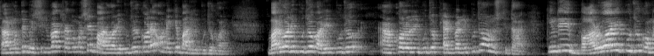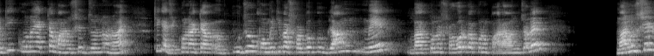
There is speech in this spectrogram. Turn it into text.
তার মধ্যে বেশিরভাগ ঠাকুরমশাই বারোয়ারি পুজোই করে, অনেকে বাড়ির পুজো করে। বারোয়ারি পুজো, বাড়ির পুজো কলোনির পুজো, ফ্ল্যাট বাড়ির পুজো অনুষ্ঠিত হয়। কিন্তু এই বারোয়ারি পুজো কমিটি কোনো একটা মানুষের জন্য নয়, ঠিক আছে? কোনো একটা পুজো কমিটি বা সর্বজ্ঞ গ্রামের বা কোনো শহর বা কোনো পাড়া অঞ্চলের মানুষের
